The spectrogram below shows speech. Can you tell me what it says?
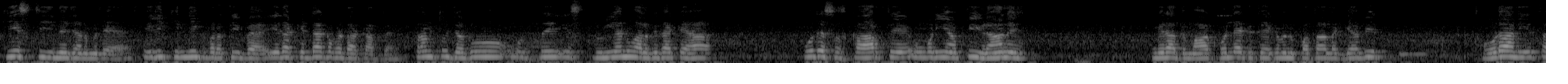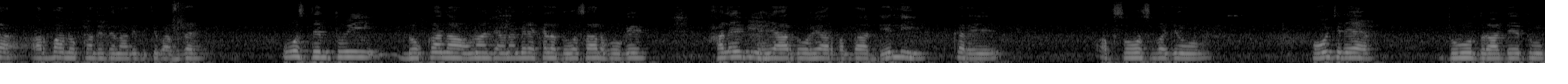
ਕਿਸ ਚੀਜ਼ ਨੇ ਜਨਮ ਲਿਆ। ਇਹਦੀ ਕਿੰਨੀ ਕੁ ਪ੍ਰਤਿਭਾ ਹੈ, ਇਹਦਾ ਕਿੱਡਾ ਕੁ ਵੱਡਾ ਕੱਦ ਹੈ। ਪਰੰਤੂ ਜਦੋਂ ਉਸਨੇ ਇਸ ਦੁਨੀਆ ਨੂੰ ਅਲਵਿਦਾ ਕਿਹਾ ਉਹਦੇ ਸੰਸਕਾਰ ਤੇ ਉਮੜੀਆਂ ਭੀੜਾਂ ਨੇ। ਮੇਰਾ ਦਿਮਾਗ ਖੋਲ੍ਹਿਆ ਕਿਤੇ ਕਿ ਮੈਨੂੰ ਪਤਾ ਲੱਗਿਆ ਵੀ ਥੋੜਾ ਨਹੀਂ ਤਾਂ ਅਰਬਾਂ ਲੋਕਾਂ ਦੇ ਦਿਲਾਂ ਦੇ ਵਿੱਚ ਵੱਸਦਾ ਹੈ। ਉਸ ਦਿਨ ਤੋਂ ਹੀ ਲੋਕਾਂ ਦਾ ਆਉਣਾ ਜਾਣਾ ਮੇਰੇ ਖਿਆਲ 2 ਸਾਲ ਹੋ ਗਏ। ਹਲੇ ਵੀ 1000 2000 ਬੰਦਾ ਡੇਲੀ ਘਰੇ ਅਫਸੋਸ ਵਜੋਂ ਪਹੁੰਚ ਰਿਹਾ ਦੂਰ ਦਰਾਡੇ ਤੋਂ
